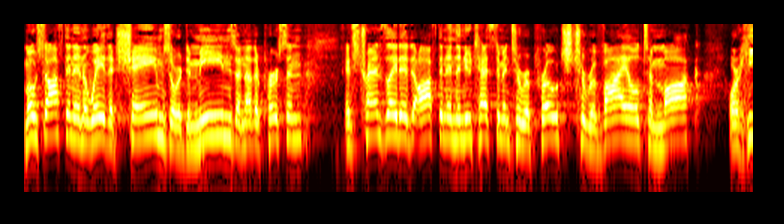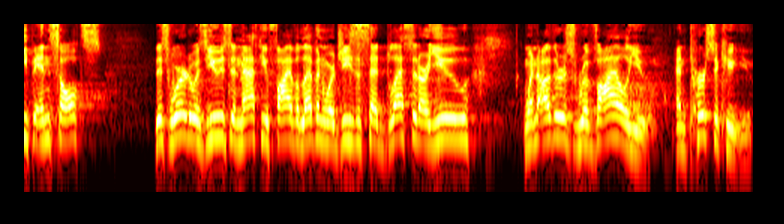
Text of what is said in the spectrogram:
Most often in a way that shames or demeans another person. It's translated often in the New Testament to reproach, to revile, to mock, or heap insults. This word was used in Matthew 5:11 where Jesus said, "Blessed are you when others revile you and persecute you.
